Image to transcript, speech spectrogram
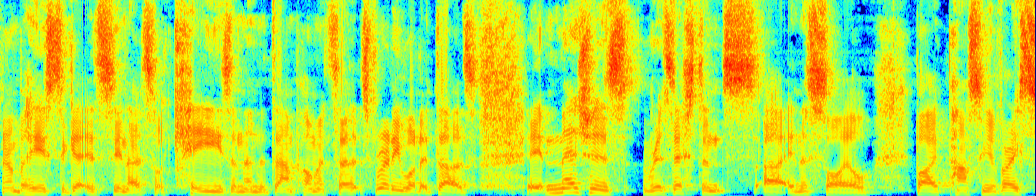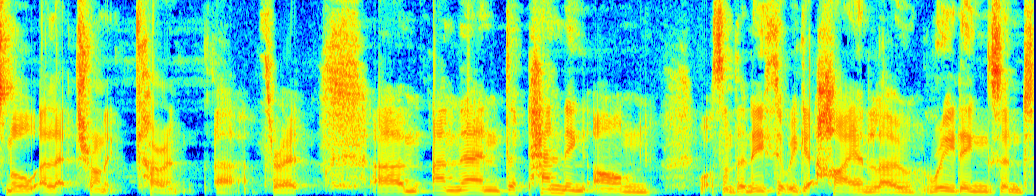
Remember, he used to get his, you know, sort of keys and then the dampometer. It's really what it does. It measures resistance uh, in the soil by passing a very small electronic current uh, through it. Um, and then, depending on what's underneath it, we get high and low readings. And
